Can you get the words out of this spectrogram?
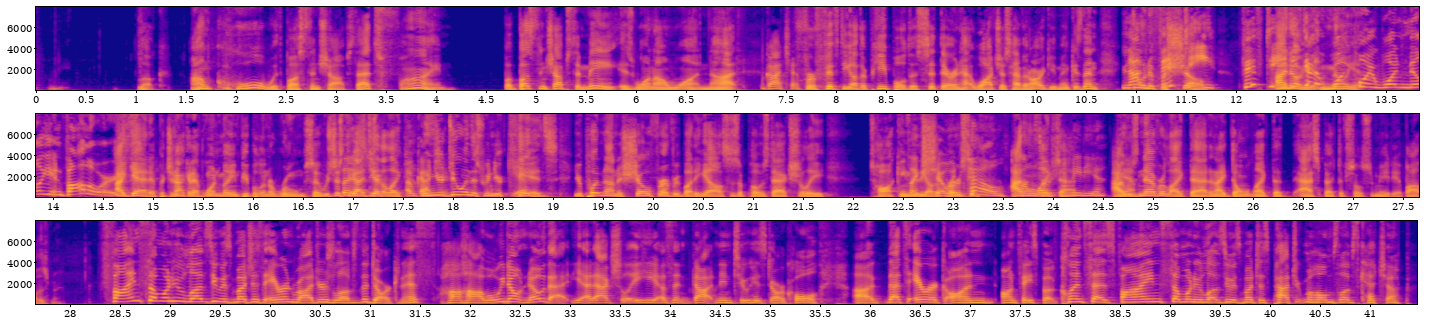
look, I'm cool with busting chops. That's fine. But busting chops to me is one on one, not Gotcha. for 50 other people to sit there and ha- watch us have an argument. Because then you're Not doing it for 50. show. 50. I know, He's got you're a a million. 1.1 million followers. I get it, but you're not going to have 1 million people in a room. So it was just the idea true. that, like, Oh, when you're doing this when you're kids, you're putting on a show for everybody else as opposed to actually talking to the other person. tell I don't on like social that. media. I Yeah. was never like that, and I don't like the aspect of social media. It bothers me. Find someone who loves you as much as Aaron Rodgers loves the darkness. Haha. Well, we don't know that yet. Actually, he hasn't gotten into his dark hole. Uh, that's Eric on on Facebook. Clint says, "Find someone who loves you as much as Patrick Mahomes loves ketchup."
